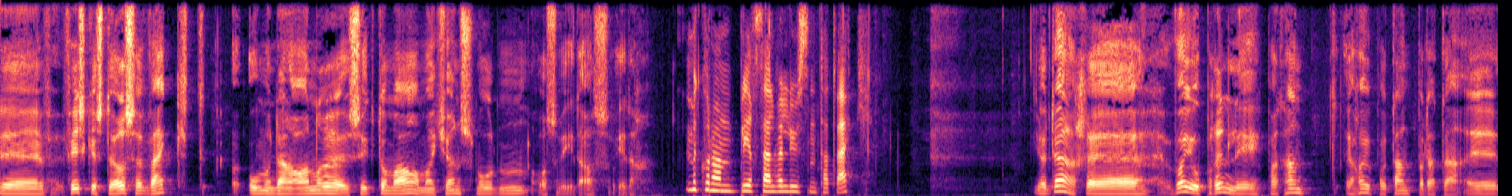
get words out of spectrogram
Eh, fiskens størrelse, vekt, om den andre sykdommer, om den er kjønnsmoden osv. osv. Men hvordan blir selve lusen tatt vekk? Ja, der eh, var jo opprinnelig patent Jeg har jo patent på dette. Eh,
